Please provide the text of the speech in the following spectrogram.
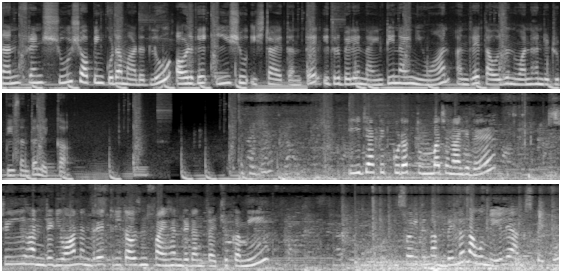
ನನ್ನ ಫ್ರೆಂಡ್ ಶೂ ಶಾಪಿಂಗ್ ಕೂಡ ಮಾಡಿದ್ಲು. ಅವಳಿಗೆ ಈ ಶೂ ಇಷ್ಟ ಆಯ್ತಂತೆ. ಇದ್ರ ಬೆಲೆ ನೈಂಟಿ ನೈನ್ ಯುವಾನ್ ಅಂದರೆ ತೌಸಂಡ್ ಒನ್ ಹಂಡ್ರೆಡ್ ರುಪೀಸ್ ಅಂತ ಲೆಕ್ಕ. ಈ ಜಾಕೆಟ್ ಕೂಡ ತುಂಬ ಚೆನ್ನಾಗಿದೆ. ತ್ರೀ ಹಂಡ್ರೆಡ್ ಯುವಾನ್ ಅಂದರೆ ತ್ರೀ ತೌಸಂಡ್ ಫೈವ್ ಹಂಡ್ರೆಡ್ ಅಂತ ಹೆಚ್ಚು ಕಮ್ಮಿ. ಸೊ ಇದನ್ನ ಬಿಲ್ಲು ನಾವು ಮೇಲೆ ಹಾಕ್ಸ್ಬೇಕು.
